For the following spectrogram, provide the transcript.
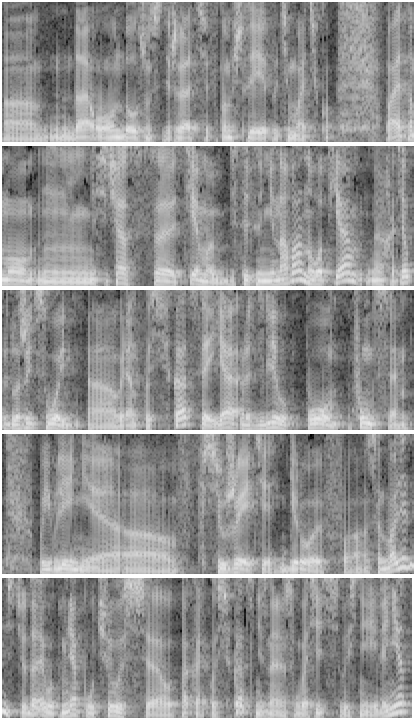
да, он должен содержать в том числе и эту тематику. Поэтому сейчас тема действительно не нова, но вот я хотел предложить свой э, вариант классификации. Я разделил по функциям появления э, в сюжете героев с инвалидностью, да, и вот у меня получилась вот такая классификация, не знаю, согласитесь вы с ней или нет.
